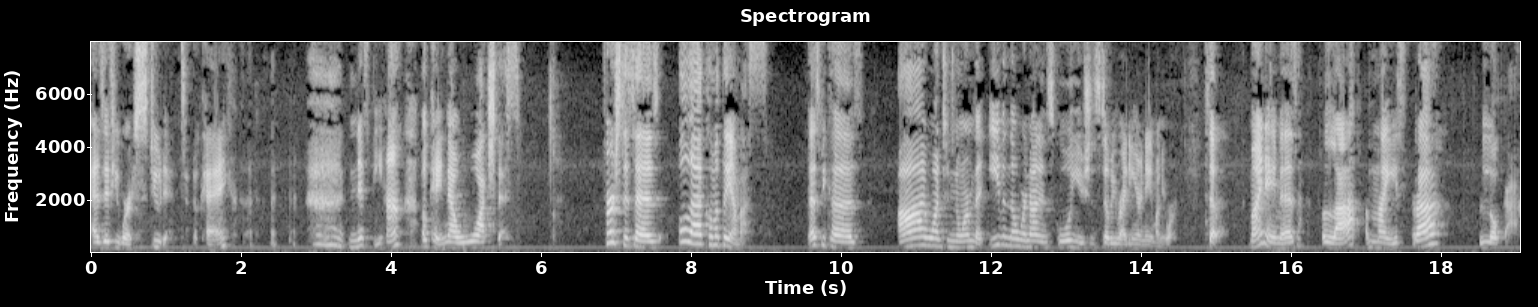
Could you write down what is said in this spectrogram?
as if you were a student, okay? Nifty, huh? Okay, now watch this. First, it says, Hola, ¿cómo te llamas? That's because I want to norm that even though we're not in school, you should still be writing your name on your work. So, my name is La Maestra Loca.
